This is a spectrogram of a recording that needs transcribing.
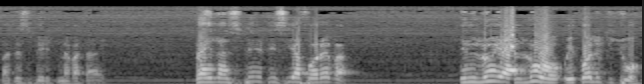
but the spirit never died. Raila's spirit is here forever. In Luhya and Luo, we call it Juok.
